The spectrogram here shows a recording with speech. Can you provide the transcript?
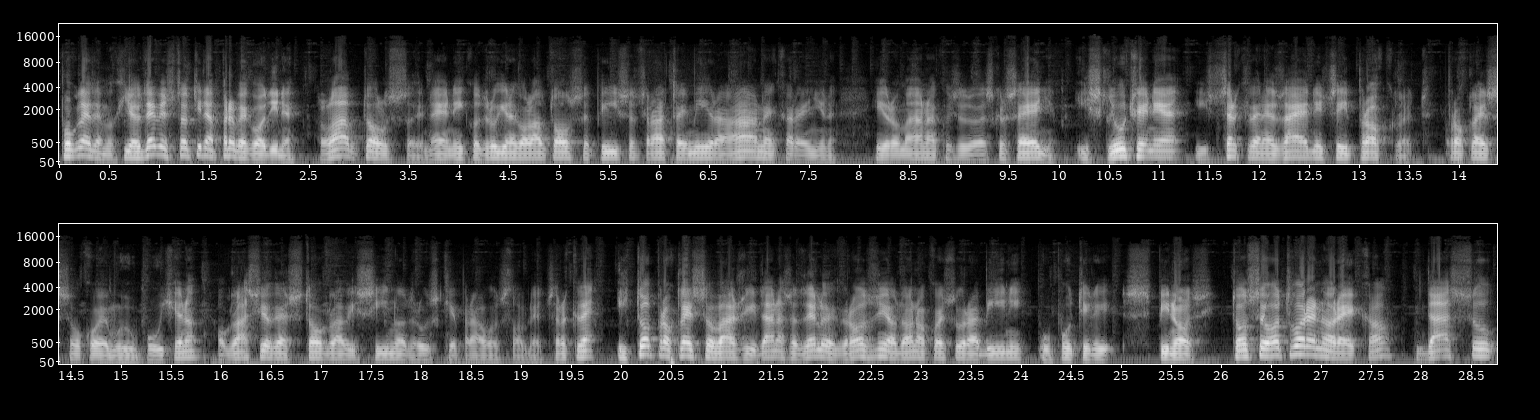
Pogledajmo, 1901. godine, Lav Tolstoj, ne niko drugi nego Lav Tolstoj, pisac Rata i mira, Ane Karenjine. I romana koji se zove Skrsenje. Isključen je iz crkvene zajednice i proklet. Prokletstvo koje mu je upućeno, oglasio ga stoglavi sinod Ruske pravoslavne crkve i to prokletstvo važi i danas, a deluje groznije od ono koje su rabini uputili Spinozi. To se otvoreno rekao da su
